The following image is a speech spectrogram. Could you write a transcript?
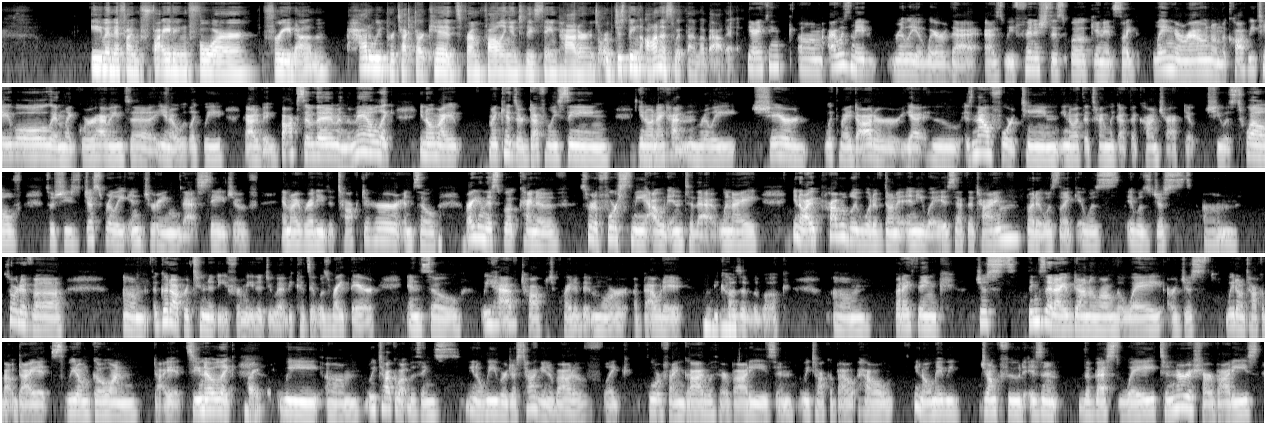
even if I'm fighting for freedom how do we protect our kids from falling into these same patterns or just being honest with them about it? Yeah, I think um, I was made really aware of that as we finished this book and it's like laying around on the coffee table and like we're having to, you know, like we got a big box of them in the mail. Like, you know, my my kids are definitely seeing, you know, and I hadn't really shared with my daughter yet who is now 14 you know at the time we got the contract it, she was 12 so she's just really entering that stage of am i ready to talk to her? And so writing this book kind of sort of forced me out into that when i you know i probably would have done it anyways at the time but it was like it was it was just um, sort of a um, a good opportunity for me to do it because it was right there. And so we have talked quite a bit more about it mm-hmm. because of the book. Um, but I think just things that I've done along the way are just we don't talk about diets. We don't go on diets, you know, like right. we um we talk about the things, you know, we were just talking about of like glorifying God with our bodies and we talk about how, you know, maybe junk food isn't the best way to nourish our bodies,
